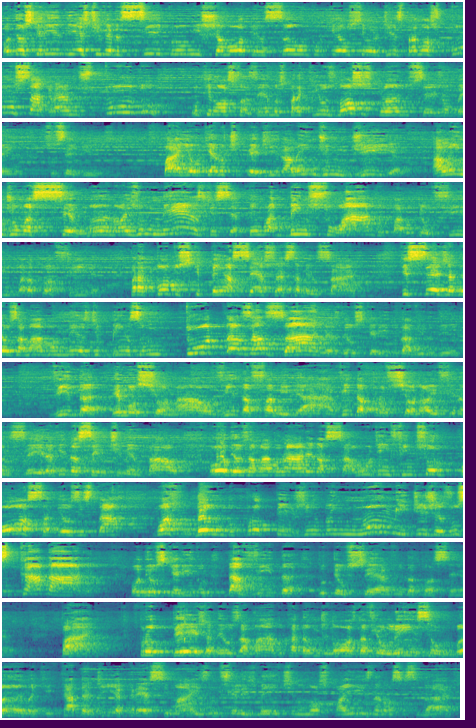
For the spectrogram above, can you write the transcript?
Oh Deus querido, e este versículo me chamou a atenção porque o Senhor diz para nós consagrarmos tudo o que nós fazemos para que os nossos planos sejam bem sucedidos. Pai, eu quero te pedir, além de um dia, além de uma semana, mais um mês de setembro abençoado para o teu filho, para a tua filha, para todos que têm acesso a essa mensagem. Que seja, Deus amado, um mês de bênção em todas as áreas, Deus querido, da vida dele. Vida emocional, vida familiar, vida profissional e financeira, vida sentimental, oh Deus amado, na área da saúde, enfim, que o Senhor possa, Deus, estar guardando, protegendo em nome de Jesus cada área, ó oh Deus querido, da vida do teu servo, da tua serva. Pai, proteja, Deus amado, cada um de nós da violência urbana que cada dia cresce mais, infelizmente, no nosso país, na nossa cidade.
